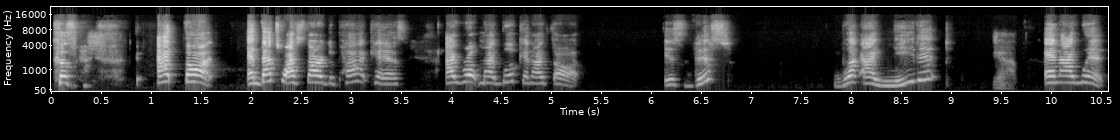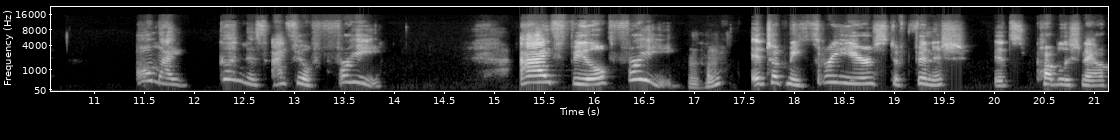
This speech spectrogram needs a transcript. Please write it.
Because I thought, and that's why I started the podcast. I wrote my book and I thought, is this what I needed? Yeah. And I went, oh my goodness, I feel free. I feel free. Mm-hmm. It took me three years to finish. It's published now,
